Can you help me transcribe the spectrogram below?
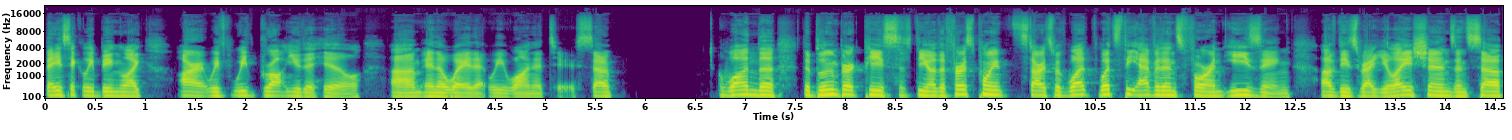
basically being like, all right, we've we've brought you to hill um, in a way that we wanted to. So one the the bloomberg piece you know the first point starts with what what's the evidence for an easing of these regulations and so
